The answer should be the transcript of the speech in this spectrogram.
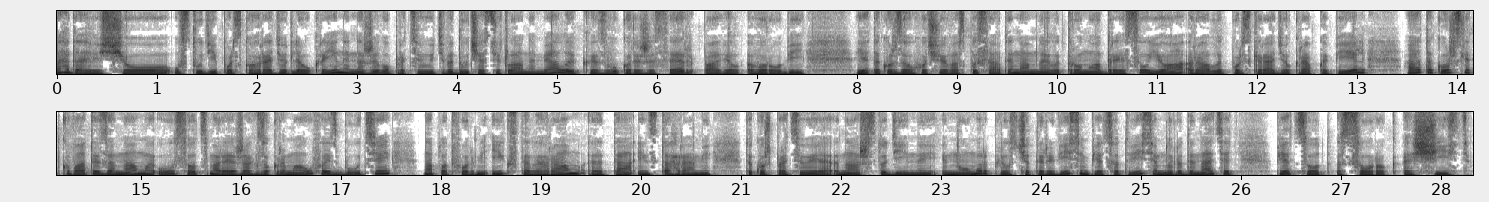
Нагадаю, що у студії Польського радіо для України наживо працюють ведуча Світлана Мялик, звукорежисер Павел Воробій. Я також заохочую вас писати нам на електронну адресу ua.ravlikpolskeраdio.pl, а також слідкувати за нами у соцмережах, зокрема у Фейсбуці, на платформі X, Telegram та Інстаграмі. Також працює наш студійний номер плюс 48 508 011 546.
